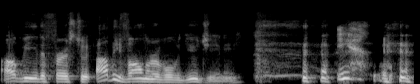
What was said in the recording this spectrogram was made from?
i'll be the first to i'll be vulnerable with you jeannie yeah.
